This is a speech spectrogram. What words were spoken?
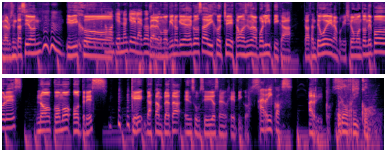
en la presentación y dijo... Como quien no quiere la cosa. Claro, como quien no quiere la cosa, dijo, che, estamos haciendo una política que está bastante buena porque llega un montón de pobres, no como otros que gastan plata en subsidios energéticos. A ricos. A ricos. Pro rico.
